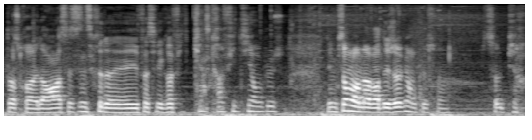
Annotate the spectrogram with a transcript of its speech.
Attends, je crois dans Assassin's Creed, avait effacé les graffitis. 15 graffitis en plus. Il me semble en avoir déjà vu en plus. hein. C'est le pire.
